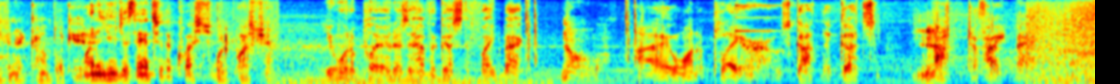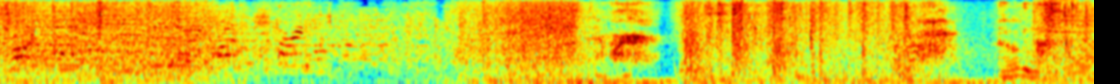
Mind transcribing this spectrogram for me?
Making it complicated? Why don't you just answer the question? What question? You want a player who doesn't have the guts to fight back? No. I want a player who's got the guts not to fight back. I hope not.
